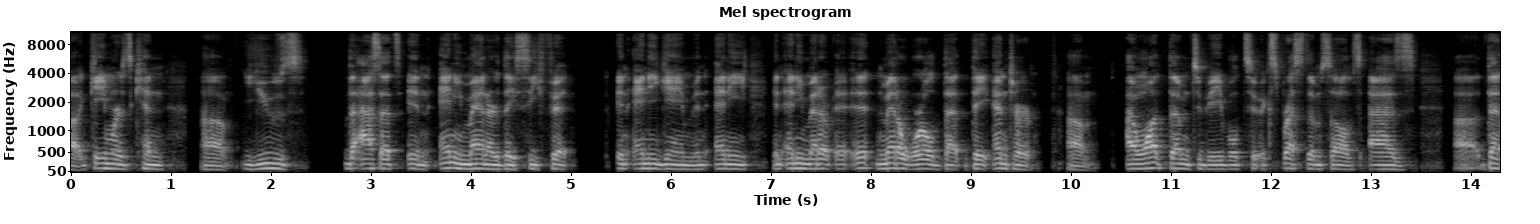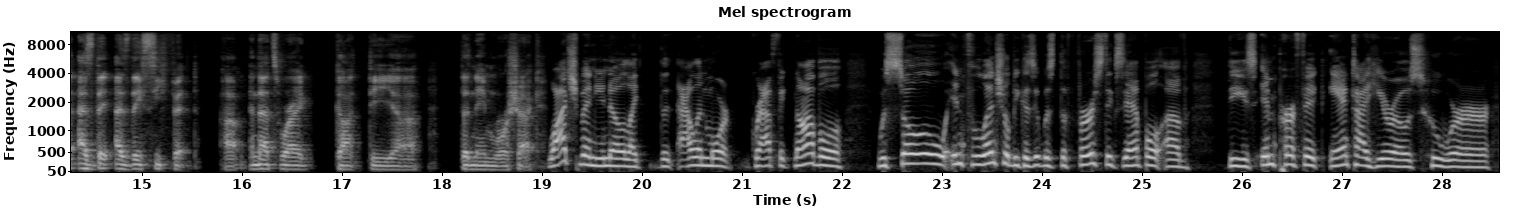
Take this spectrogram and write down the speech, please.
uh, gamers can uh, use the assets in any manner they see fit in any game in any in any meta meta world that they enter. Um, I want them to be able to express themselves as uh, that as they as they see fit, um, and that's where I got the uh, the name Rorschach. Watchmen, you know, like the Alan Moore graphic novel was so influential because it was the first example of these imperfect anti-heroes who were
